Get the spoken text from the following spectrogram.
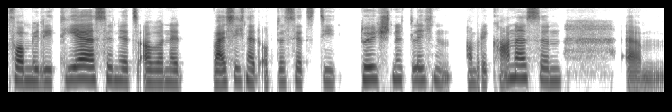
vom Militär sind jetzt aber nicht weiß ich nicht, ob das jetzt die durchschnittlichen Amerikaner sind. Ähm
